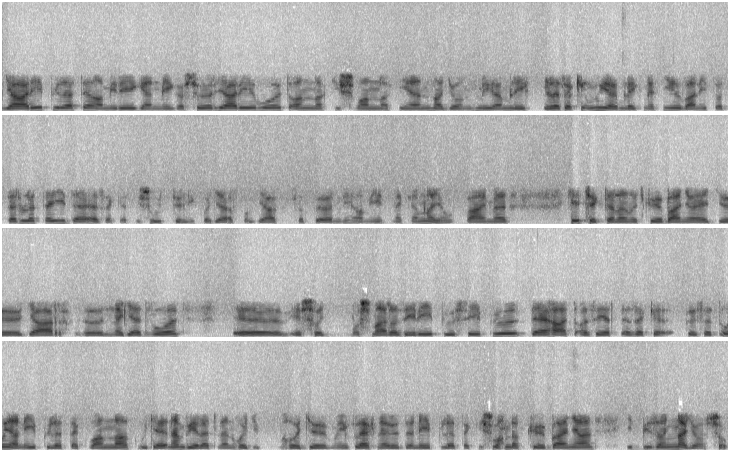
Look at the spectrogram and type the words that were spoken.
járépülete, ami régen még a sörgyáré volt, annak is vannak ilyen nagyon műemlék, illetve műemléknek nyilvánított területei, de ezeket is úgy tűnik, hogy el fogják söpörni, ami nekem nagyon fáj, mert kétségtelen, hogy Kőbánya egy gyár negyed volt, és hogy most már azért épül szépül, de hát azért ezek között olyan épületek vannak, ugye nem véletlen, hogy, hogy mondjuk Lechnerődön épületek is vannak Kőbányán, itt bizony nagyon sok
